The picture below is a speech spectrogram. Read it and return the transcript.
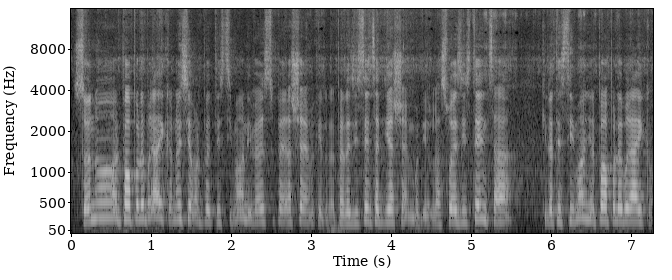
sono il popolo ebraico, noi siamo i testimoni verso, per Hashem, per l'esistenza di Hashem, dire, la sua esistenza, chi la testimonia è il popolo ebraico.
